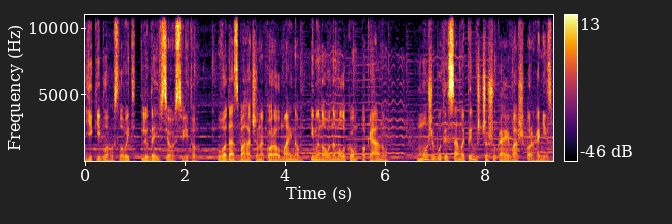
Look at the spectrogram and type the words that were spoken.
який благословить людей всього світу. Вода, збагачена коралмайном, іменована молоком океану, може бути саме тим, що шукає ваш організм.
